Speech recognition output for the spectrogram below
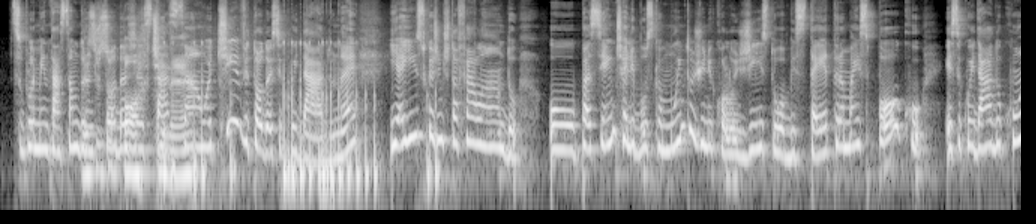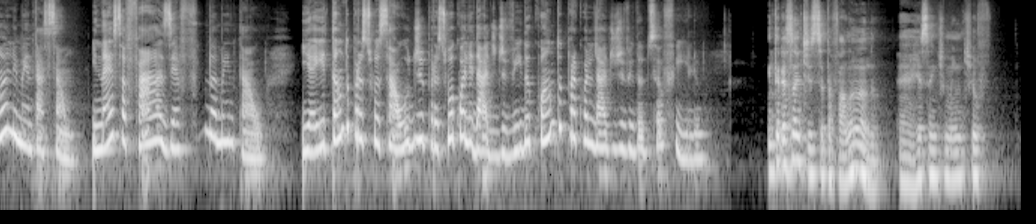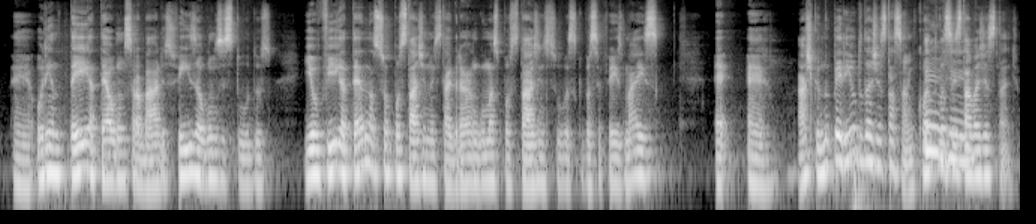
suplementação durante esse toda suporte, a né? gestação. Né? Eu tive todo esse cuidado, né? E é isso que a gente está falando. O paciente ele busca muito ginecologista, o obstetra, mas pouco esse cuidado com a alimentação. E nessa fase é fundamental. E aí, tanto para sua saúde, para sua qualidade de vida, quanto para a qualidade de vida do seu filho. Interessante isso que você está falando. É, recentemente eu é, orientei até alguns trabalhos, fiz alguns estudos e eu vi até na sua postagem no Instagram, algumas postagens suas que você fez mais. É, é, acho que no período da gestação, enquanto uhum. você estava gestante.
